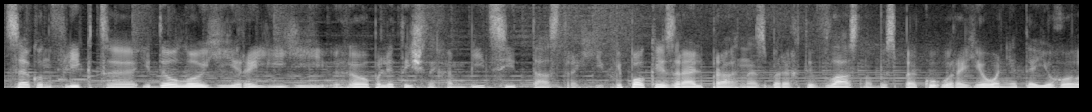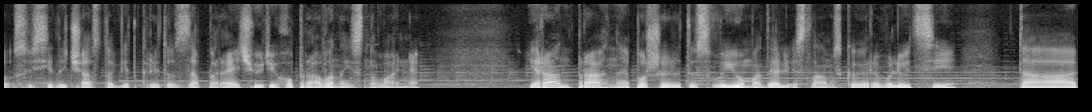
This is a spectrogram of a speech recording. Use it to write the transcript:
це конфлікт е, ідеології, релігії, геополітичних амбіцій та страхів. І поки Ізраїль прагне зберегти власну безпеку у регіоні, де його сусіди часто відкрито заперечують його право на існування, Іран прагне поширити свою модель ісламської революції та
